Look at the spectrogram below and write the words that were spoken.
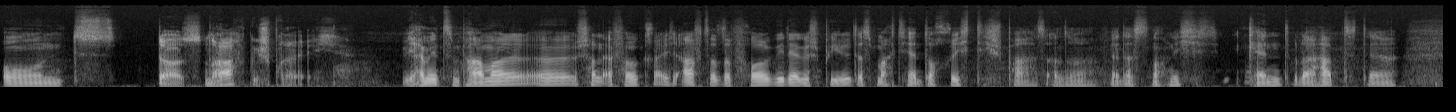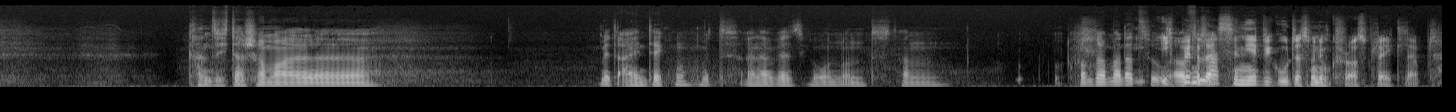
Und das Nachgespräch. wir haben jetzt ein paar Mal äh, schon erfolgreich After the Fall wieder gespielt. Das macht ja doch richtig Spaß. Also wer das noch nicht kennt oder hat, der kann sich da schon mal äh, mit eindecken mit einer Version und dann kommt er mal dazu. Ich Aber bin fasziniert, wie gut das mit dem Crossplay klappt.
